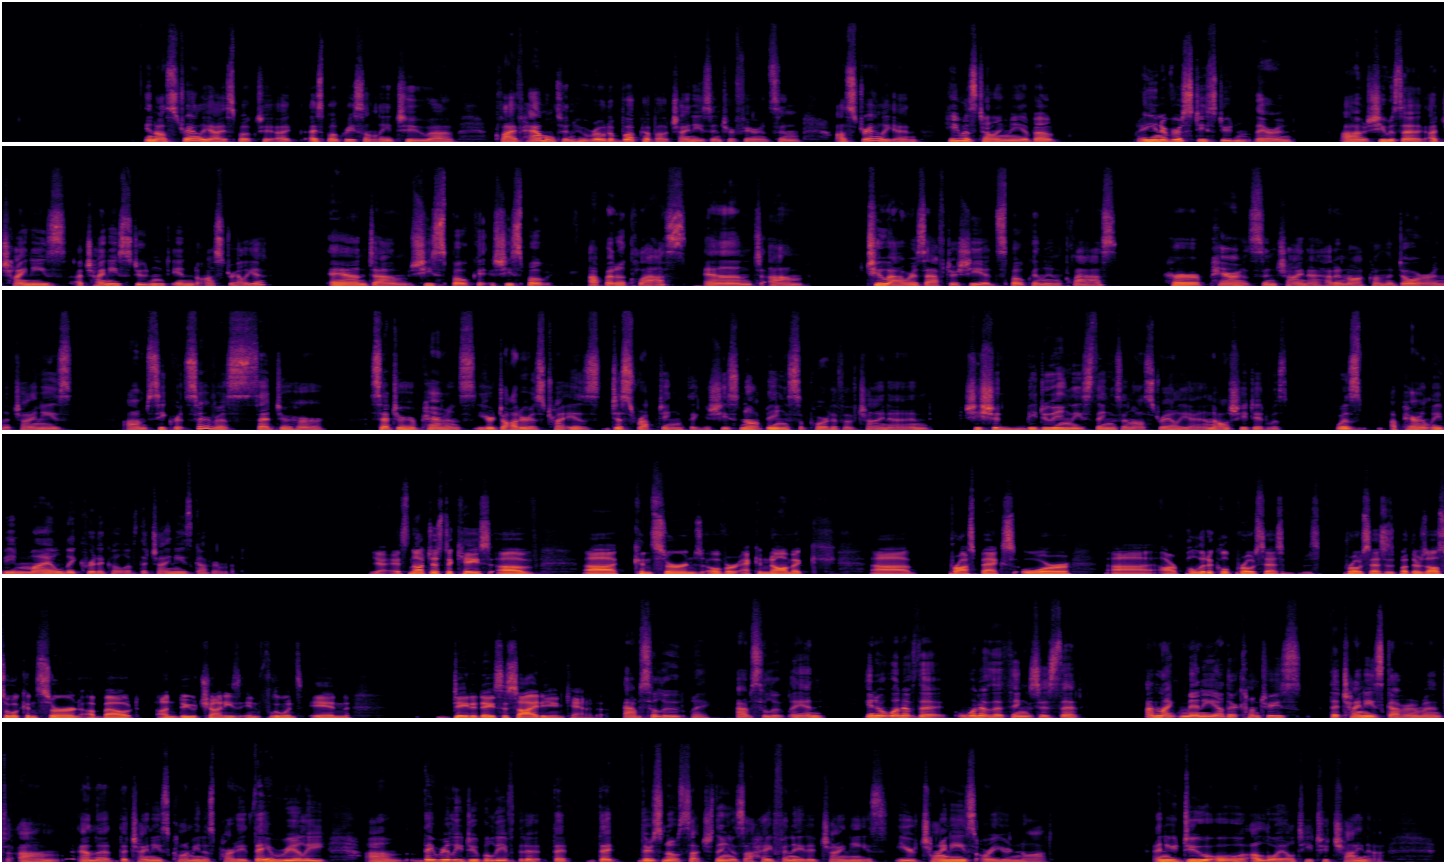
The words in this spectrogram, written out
In Australia, I spoke to I, I spoke recently to uh, Clive Hamilton, who wrote a book about Chinese interference in Australia, and he was telling me about a university student there, and uh, she was a, a, Chinese a Chinese student in Australia, and um, she spoke she spoke up in a class. And um, two hours after she had spoken in class, her parents in China had a knock on the door, and the Chinese um, Secret Service said to her, said to her parents, "Your daughter is try- is disrupting things. She's not being supportive of China, and she shouldn't be doing these things in Australia." And all she did was was apparently be mildly critical of the Chinese government. Yeah, it's not just a case of uh, concerns over economic uh, prospects or uh, our political process processes, but there's also a concern about undue Chinese influence in day to day society in Canada. Absolutely, absolutely, and you know one of the one of the things is that unlike many other countries, the Chinese government um, and the, the Chinese Communist Party they really um, they really do believe that it, that that there's no such thing as a hyphenated Chinese. You're Chinese or you're not, and you do owe a loyalty to China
